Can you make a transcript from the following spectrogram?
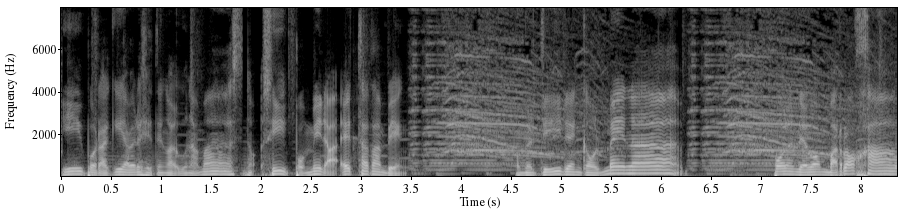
Y por aquí a ver si tengo alguna más. No, sí, pues mira, esta también. Convertir en colmena polen de bomba roja.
